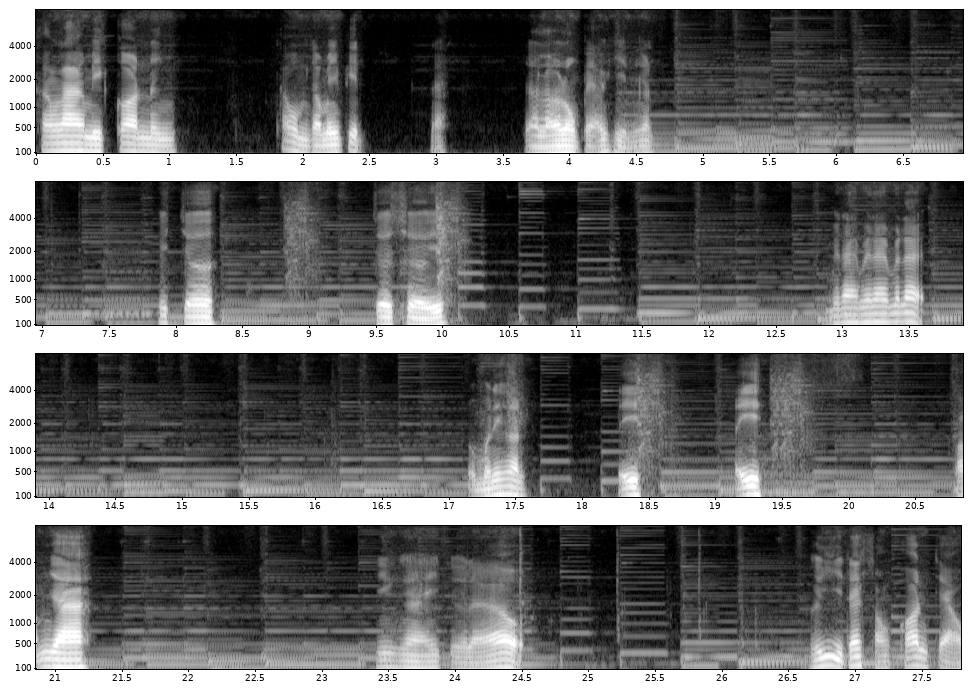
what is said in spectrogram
ข้างล่างมีก้อนหนึ่งถ้าผมจำไม่ผิดนะเดี๋ยวเราลงไปเอาหินกันเฮ้ยเจอ เจอเฉย ไม่ได้ไม่ได้ไม่ได้ลงมานี่ก่อนตีตีปั๊มยา นี่ไงเจอแล้ว เฮ้ย ได้สองก้อนแจ๋ว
